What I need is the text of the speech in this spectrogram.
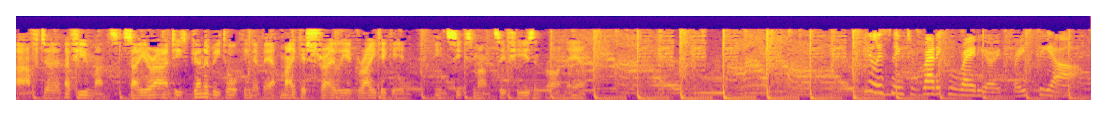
after a few months. So your auntie's going to be talking about make Australia great again in six months if she isn't right now. You're listening to Radical Radio 3CR.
